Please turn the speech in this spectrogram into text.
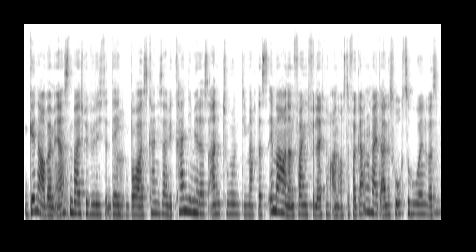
Genau, beim Ja. ersten Beispiel würde ich denken, boah, es kann nicht sein, wie kann die mir das antun? Die macht das immer und dann fange ich vielleicht noch an, aus der Vergangenheit alles hochzuholen, was, Mhm.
